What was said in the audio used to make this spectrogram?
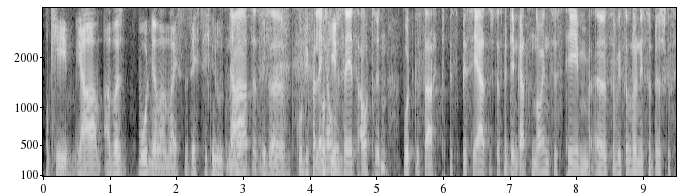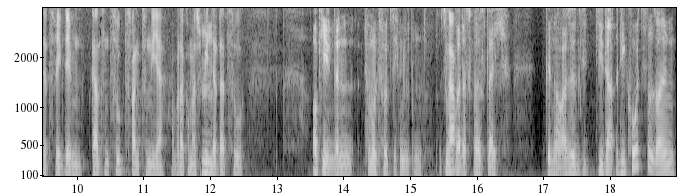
Okay, ja, aber es wurden ja mal meistens 60 Minuten. Ja, oder? das, äh, gut, die Verlängerung Okay. ist ja jetzt auch drin, wurde gesagt. Bis, bisher hat sich das mit dem ganzen neuen System äh, sowieso noch nicht so durchgesetzt wegen dem ganzen Zugzwangturnier. Aber da kommen wir später Hm. dazu. Okay, dann 45 Minuten. Super, Ja. dass wir das gleich. Genau, also die, die, die kurzen sollen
